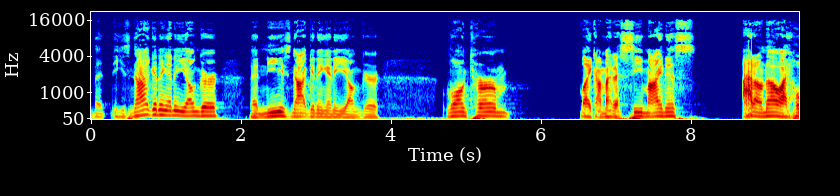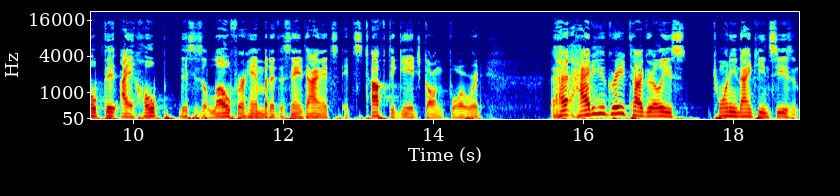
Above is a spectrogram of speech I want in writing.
That he's not getting any younger. That knee's not getting any younger. Long term, like I'm at a C minus. I don't know. I hope that I hope this is a low for him, but at the same time, it's it's tough to gauge going forward. How, how do you grade Todd Gurley's 2019 season?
